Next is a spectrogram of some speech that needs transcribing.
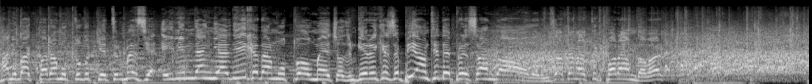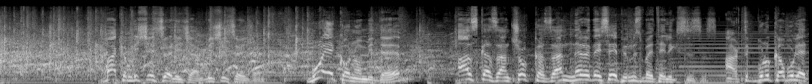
Hani bak para mutluluk getirmez ya. Elimden geldiği kadar mutlu olmaya çalışırım. Gerekirse bir antidepresan daha alırım. Zaten artık param da var. Bakın bir şey söyleyeceğim. Bir şey söyleyeceğim. Bu ekonomide az kazan çok kazan neredeyse hepimiz meteliksiziz. Artık bunu kabul et,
